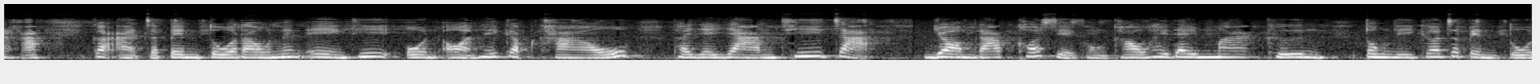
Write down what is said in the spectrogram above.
นะคะ ก็อาจจะเป็นตัวเรานั่นเองที่โอนอ่อนให้กับเขาพยายามที่จะยอมรับข้อเสียของเขาให้ได้มากขึ้น ตรงนี้ก็จะเป็นตัว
